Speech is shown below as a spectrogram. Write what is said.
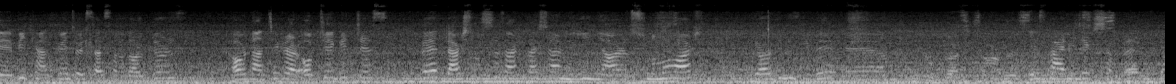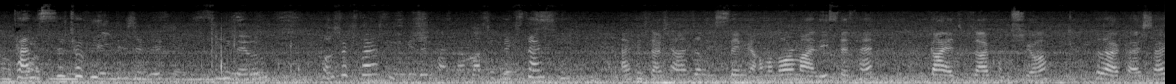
e, Bilkent metro istasyonuna doğru gidiyoruz. Oradan tekrar ODTÜ'ye geçeceğiz. Ve ders çalışacağız arkadaşlar. Milin yarın sunumu var. Gördüğünüz gibi e, ezberleyecek şimdi. Kendisi çok iyi İngilizcedir. Level. Konuşmak ister misin İngilizce senden? Bahsetmek ister misin? Arkadaşlar şu an canı istemiyor ama normalde istese gayet güzel konuşuyor. Bu kadar arkadaşlar.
